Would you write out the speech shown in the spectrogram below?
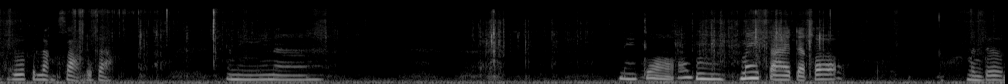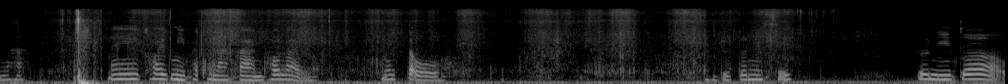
ไม่รู้ว่าเป็นหลังสาหรือเปล่าอันนี้นะ นี่ก็ไม่ตายแต่ก็เหมือนเดิมนะคะ ไม่ค่อยมีพัฒนาการเท่าไหร่ ไม่โต ดูต้นนี้สิ ต้นนี้ก็โอ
